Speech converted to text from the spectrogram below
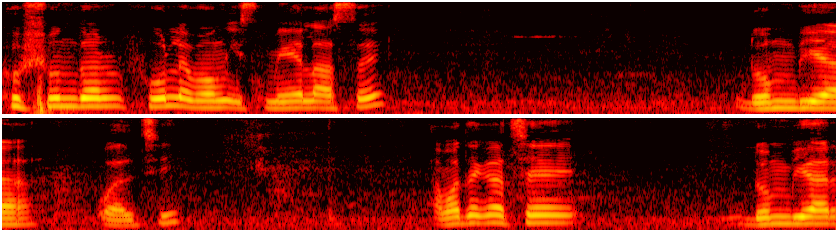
খুব সুন্দর ফুল এবং স্মেল আছে। ডোম্বিয়া ওয়ালচি। আমাদের কাছে ডোম্বিয়ার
